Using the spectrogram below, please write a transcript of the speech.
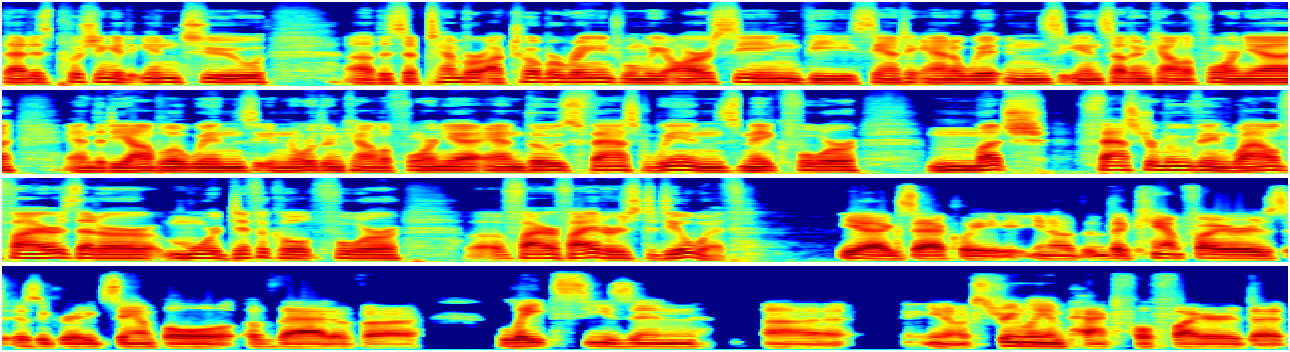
that is pushing it into uh, the September October range when we are seeing the Santa Ana winds in Southern California and the Diablo winds in Northern California. And those fast winds make for much faster moving wildfires that are more difficult for uh, firefighters to deal with. Yeah, exactly. You know, the, the Camp Fires is a great example of that, of a late season uh, you know extremely impactful fire that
